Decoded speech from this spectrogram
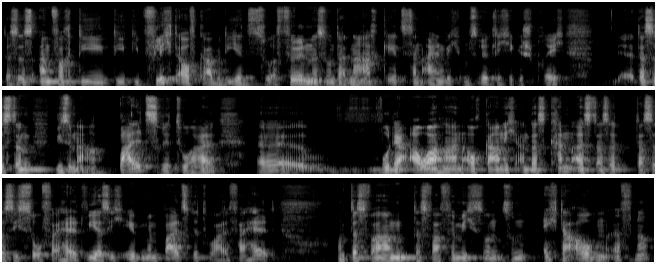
das ist einfach die, die, die Pflichtaufgabe, die jetzt zu erfüllen ist und danach geht's dann eigentlich ums wirkliche Gespräch. Das ist dann wie so eine Art Balzritual, äh, wo der Auerhahn auch gar nicht anders kann, als dass er, dass er sich so verhält, wie er sich eben im Balzritual verhält. Und das war, das war für mich so ein, so ein echter Augenöffner.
